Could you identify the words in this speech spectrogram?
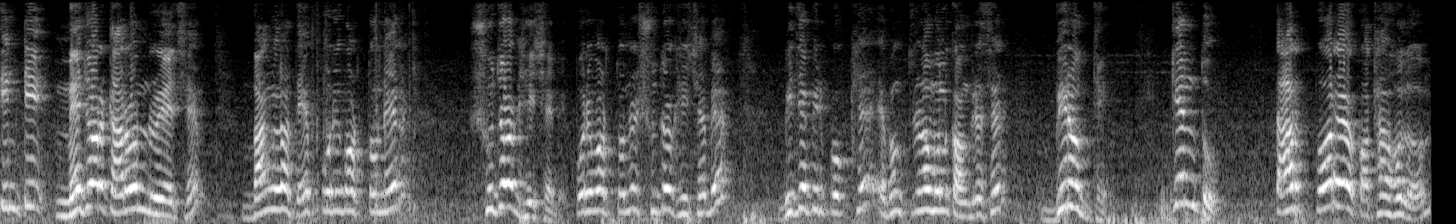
তিনটি মেজর কারণ রয়েছে বাংলাতে পরিবর্তনের সুযোগ হিসেবে, পরিবর্তনের সুযোগ হিসেবে বিজেপির পক্ষে এবং তৃণমূল কংগ্রেসের বিরুদ্ধে। কিন্তু তারপরেও কথা হলো,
